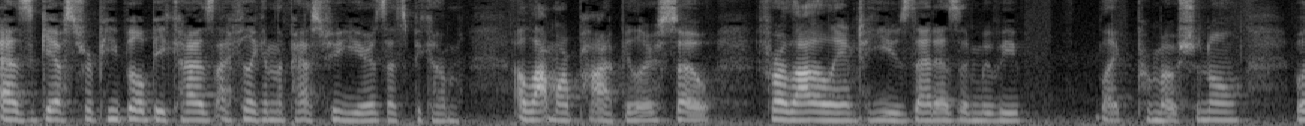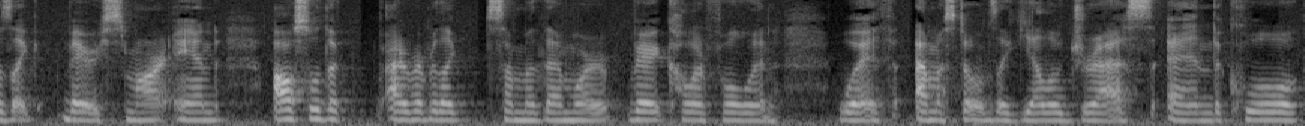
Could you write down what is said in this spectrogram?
as gifts for people because I feel like in the past few years that's become a lot more popular. So for La La Land to use that as a movie like promotional was like very smart and also the I remember like some of them were very colorful and with Emma Stone's like yellow dress and the cool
